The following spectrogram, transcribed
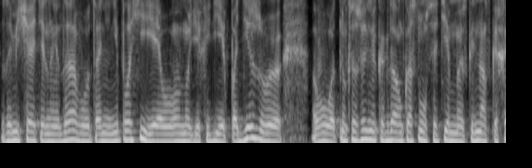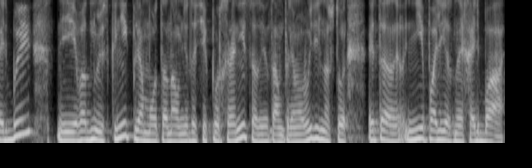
замечательные, да, вот они неплохие, я его во многих идеях поддерживаю, вот, но, к сожалению, когда он коснулся темы скандинавской ходьбы, и в одну из книг, прямо вот она у меня до сих пор хранится, там прямо выделено, что это не полезная ходьба.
